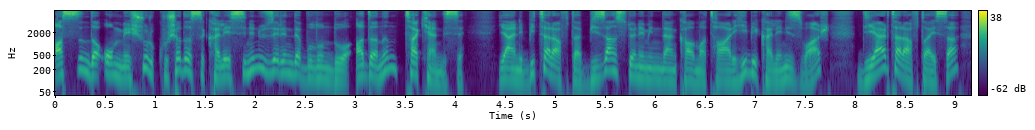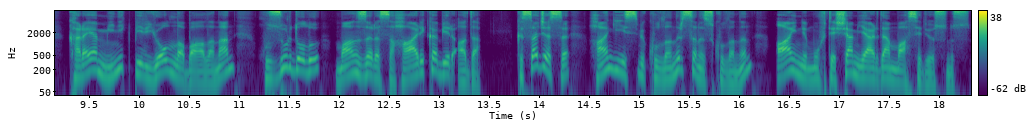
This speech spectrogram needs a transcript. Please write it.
aslında o meşhur Kuşadası Kalesi'nin üzerinde bulunduğu adanın ta kendisi. Yani bir tarafta Bizans döneminden kalma tarihi bir kaleniz var, diğer taraftaysa karaya minik bir yolla bağlanan huzur dolu, manzarası harika bir ada. Kısacası hangi ismi kullanırsanız kullanın aynı muhteşem yerden bahsediyorsunuz.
